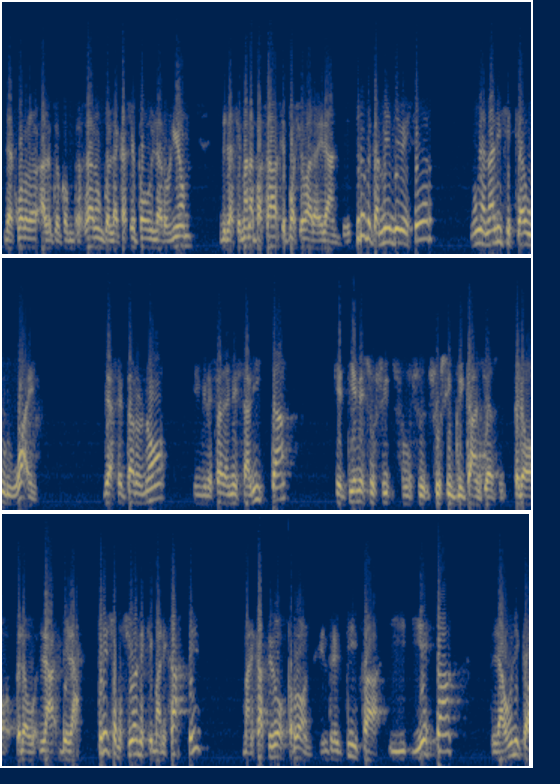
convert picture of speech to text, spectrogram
de acuerdo a lo que conversaron con la calle Pau en la reunión de la semana pasada, se pueda llevar adelante. Creo que también debe ser un análisis que haga Uruguay, de aceptar o no ingresar en esa lista que tiene sus, implicancias. Pero, pero la, de las tres opciones que manejaste, manejaste dos, perdón, entre el TIFA y esta, la única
